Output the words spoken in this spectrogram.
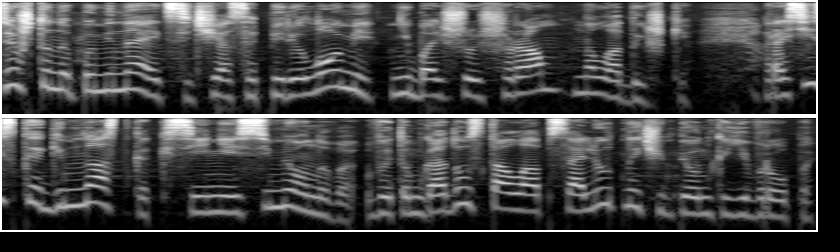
Все, что напоминает сейчас о переломе, небольшой шрам на лодыжке. Российская гимнастка Ксения Семенова в этом году стала абсолютной чемпионкой Европы.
